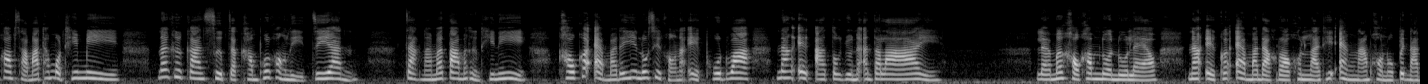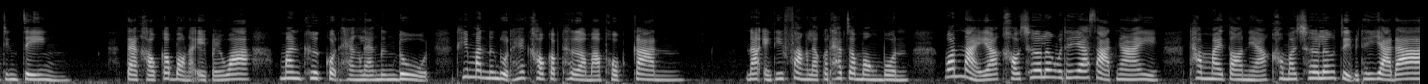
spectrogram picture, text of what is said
ความสามารถทั้งหมดที่มี นั่นคือการสืบจากคำพูดของหลี่เจี้ยน จากนั้นมาตามมาถึงที่นี่ เขาก็แอบมาได้ยินลูกศิษย์ของนางเอกพูดว่านางเอกอาจตกอยู่ในอันตราย และเมื่อเขาคำนวณดูแล้ว นางเอกก็แอบมาดักรอคนร้ายที่แอ่งน้ำของนกเป็ดน้ำจริง ๆแต่เขาก็บอกนางเอกไปว่า มันคือกฎแห่งแรงดึงดูด ที่มันดึงดูดให้เขากับเธอมาพบกัน นางเอกที่ฟังแล้วก็แทบจะมองบน ว่าไหนอะเขาเชื่อเรื่องวิทยาศาสตร์ไงทำไมตอนเนี้ยเขามาเชื่อเรื่องจิตวิทยาได้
